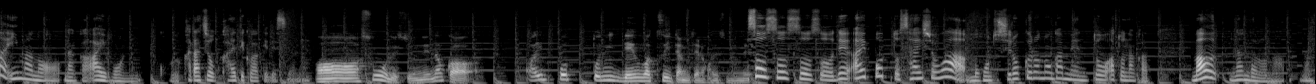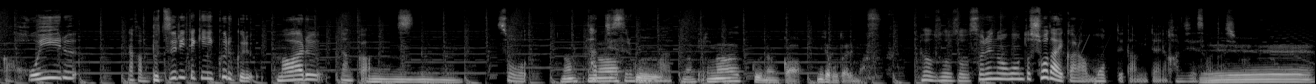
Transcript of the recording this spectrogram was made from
が今のなんか iPhone にこう形を変えていくわけですよね。ああ、そうですよね。なんか、iPod に電話ついたみたいな感じですもんね。そうそうそうそう。で、iPod 最初はもうほんと白黒の画面と、あとなんか、マウ、なんだろうな、なんかホイール、なんか物理的にくるくる回る、なんか、うんそう、タッチするものがあっく、てなんとなくなんか見たことあります。そうそうそう、それのほんと初代から持ってたみたいな感じです、私は。へ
